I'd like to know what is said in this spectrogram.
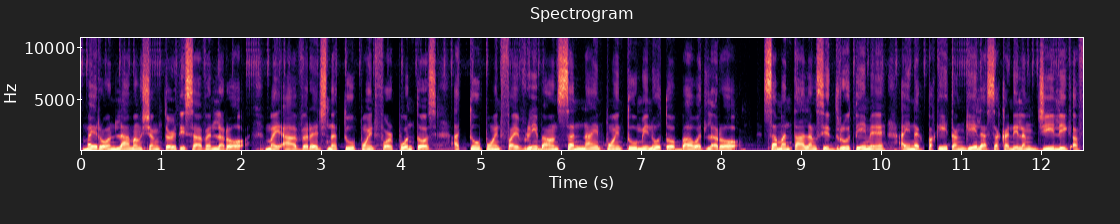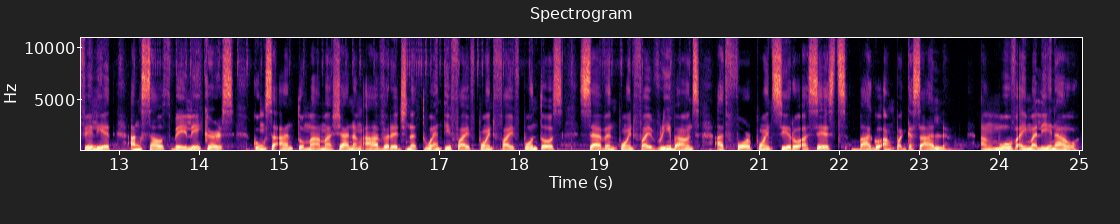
mayroon lamang siyang 37 laro. May average na 2.4 puntos at 2.5 rebounds sa 9.2 minuto bawat laro. Samantalang si Drew Time ay nagpakitang gila sa kanilang G-League affiliate, ang South Bay Lakers, kung saan tumama siya ng average na 25.5 puntos, 7.5 rebounds at 4.0 assists bago ang pagkasal. Ang move ay malinaw.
